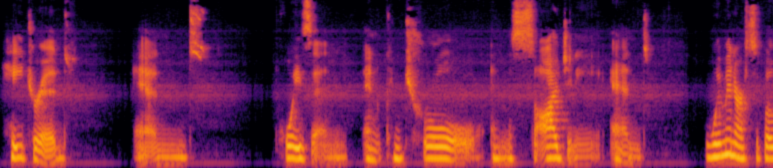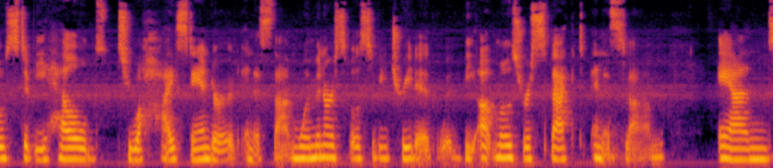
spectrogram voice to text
hatred and poison and control and misogyny and women are supposed to be held to a high standard in Islam. Women are supposed to be treated with the utmost respect in Islam. And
